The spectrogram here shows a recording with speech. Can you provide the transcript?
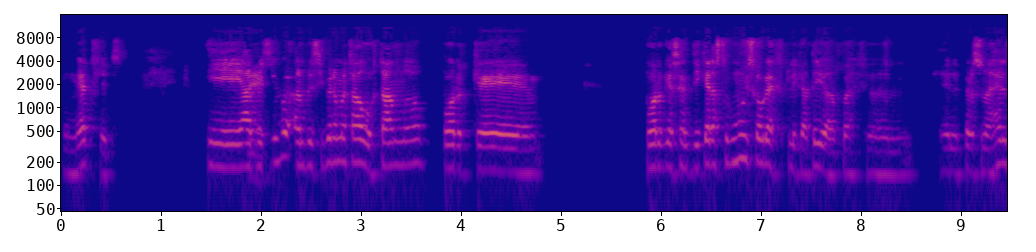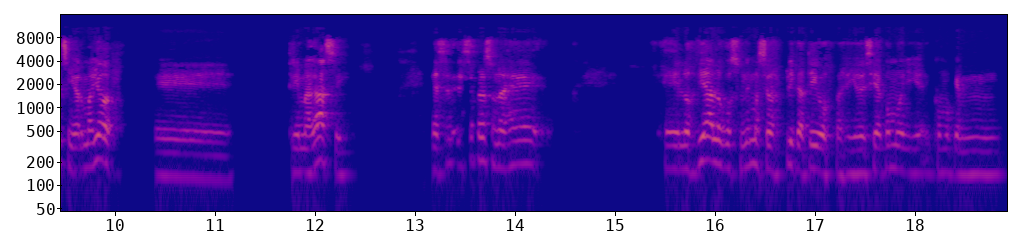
en Netflix. Y al, principio, al principio no me estaba gustando porque, porque sentí que era muy sobreexplicativa, pues, el, el personaje del señor mayor, eh, Trimagasi. Ese, personaje, eh, los diálogos son demasiado explicativos, pues, yo decía como, como que mm,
